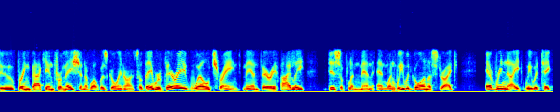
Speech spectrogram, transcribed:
to bring back information of what was going on. So they were very well trained men, very highly disciplined men, and when we would go on a strike, every night we would take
